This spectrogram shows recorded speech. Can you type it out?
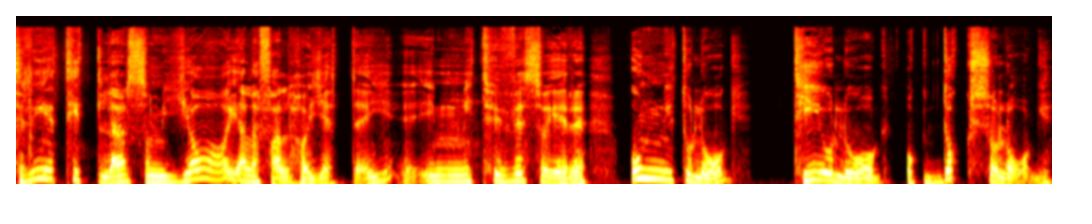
tre titlar som jag i alla fall har gett dig. I mitt huvud så är det ornitolog, teolog och doxolog.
